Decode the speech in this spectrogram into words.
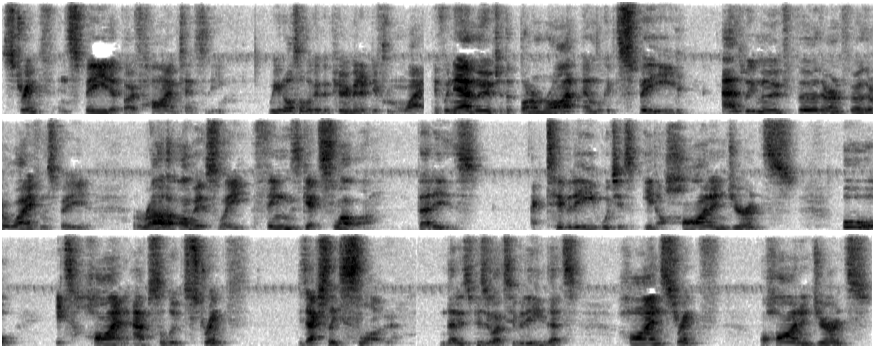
Strength and speed are both high intensity. We can also look at the pyramid a different way. If we now move to the bottom right and look at speed, as we move further and further away from speed, rather obviously things get slower. That is, activity which is either high in endurance or it's high in absolute strength is actually slow. That is physical activity that's high in strength or high in endurance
